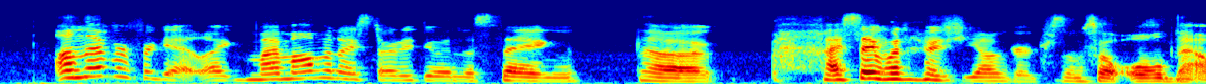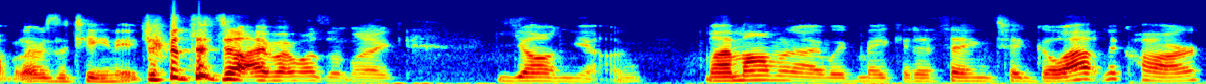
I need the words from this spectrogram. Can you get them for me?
I'll never forget. Like my mom and I started doing this thing. Uh, I say when I was younger because I'm so old now, but I was a teenager at the time. I wasn't like young, young. My mom and I would make it a thing to go out in the car.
